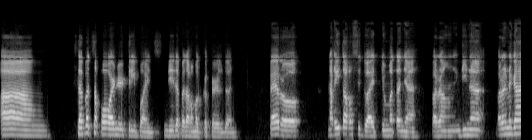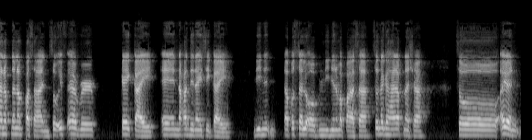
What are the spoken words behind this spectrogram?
Um, dapat sa corner three points. Hindi dapat ako magka-curl doon. Pero, nakita ko si Dwight, yung mata niya, parang hindi na, parang naghahanap na ng pasahan. So, if ever, kay Kai, eh, naka-deny si Kai, hindi, niya- tapos sa loob, hindi niya na mapasa. So, naghahanap na siya. So, ayun,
